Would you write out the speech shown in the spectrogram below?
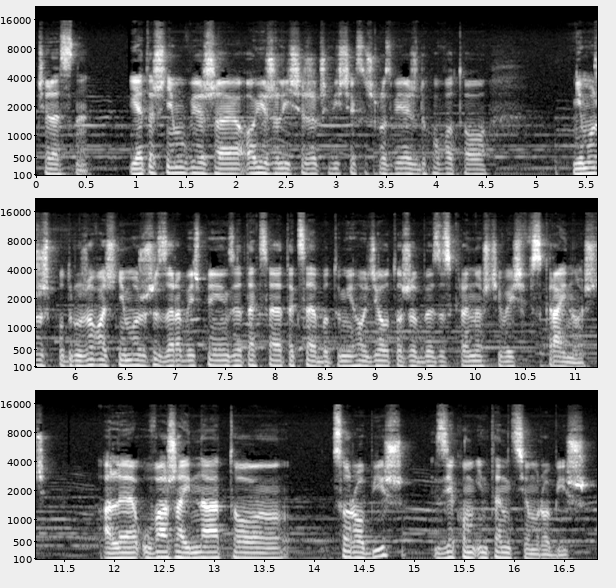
cielesny. Ja też nie mówię, że o, jeżeli się rzeczywiście chcesz rozwijać duchowo, to nie możesz podróżować, nie możesz zarabiać pieniędzy, tak se, tak se, bo tu nie chodzi o to, żeby ze skrajności wejść w skrajność. Ale uważaj na to, co robisz, z jaką intencją robisz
